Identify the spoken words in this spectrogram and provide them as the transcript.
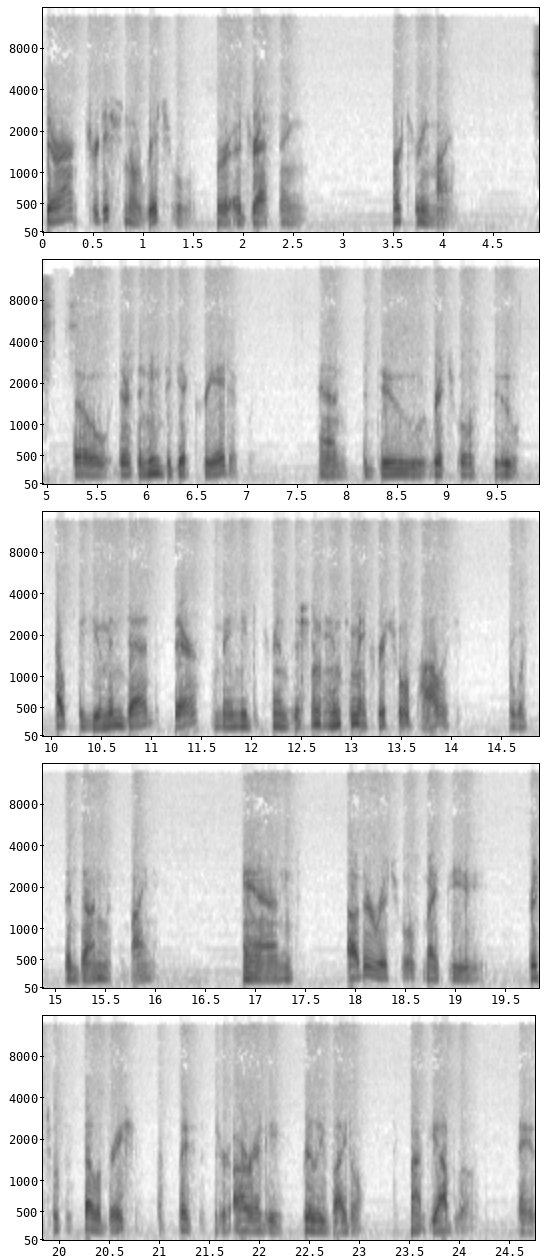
there aren't traditional rituals for addressing mercury mines. So there's a need to get creative with it and to do rituals to help the human dead there who may need to transition and to make ritual apologies for what's been done with the mining. And other rituals might be rituals of celebration of places that are already really vital, like Mount Diablo. A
